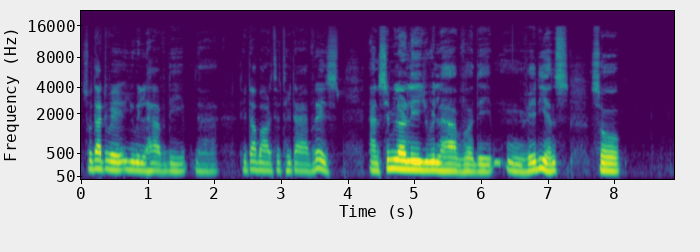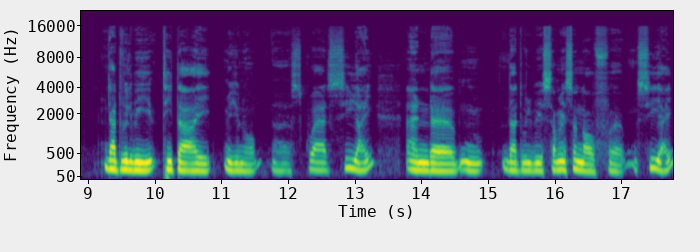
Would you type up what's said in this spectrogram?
So, that way you will have the theta bar so theta average and similarly you will have the um, variance. So, that will be theta i you know uh, square C i and uh, mm, that will be summation of uh, C i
